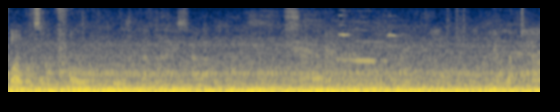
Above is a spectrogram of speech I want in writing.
well, wasn't full. So, yeah, that's how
